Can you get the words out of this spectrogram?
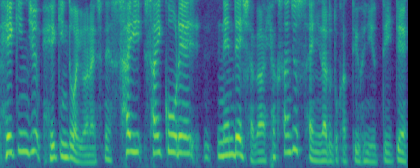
平均寿平均とは言わないですね最最高齢年齢者が130歳になるとかっていうふうに言っていて、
